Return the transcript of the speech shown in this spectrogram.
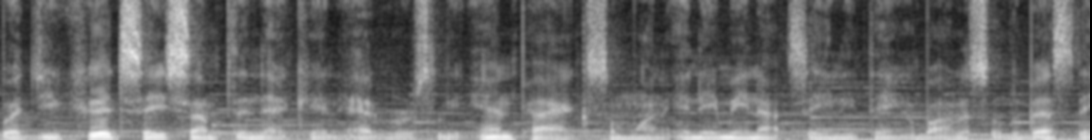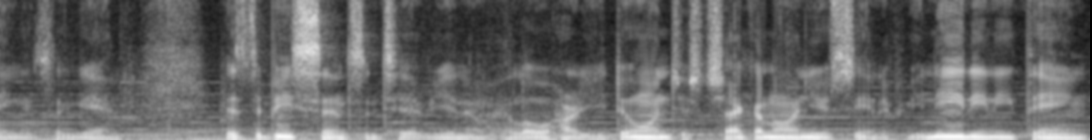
but you could say something that can adversely impact someone and they may not say anything about it so the best thing is again is to be sensitive you know hello how are you doing just checking on you seeing if you need anything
